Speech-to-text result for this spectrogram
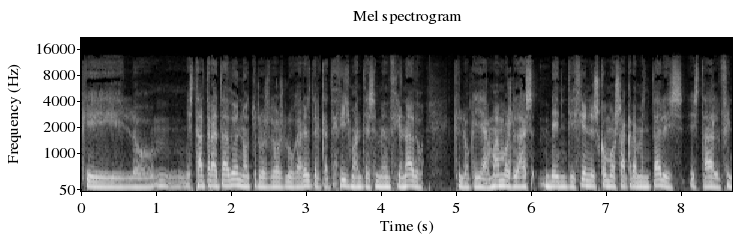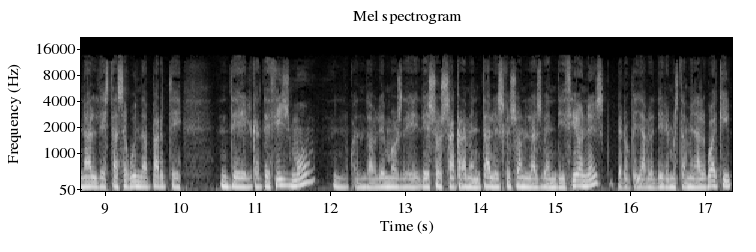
que lo, está tratado en otros dos lugares del catecismo. Antes he mencionado que lo que llamamos las bendiciones como sacramentales está al final de esta segunda parte del catecismo, cuando hablemos de, de, esos sacramentales que son las bendiciones, pero que ya diremos también algo aquí,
